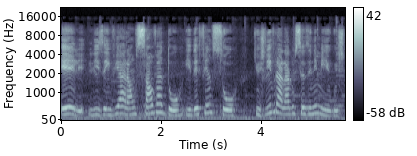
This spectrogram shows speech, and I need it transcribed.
ele lhes enviará um Salvador e defensor que os livrará dos seus inimigos.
